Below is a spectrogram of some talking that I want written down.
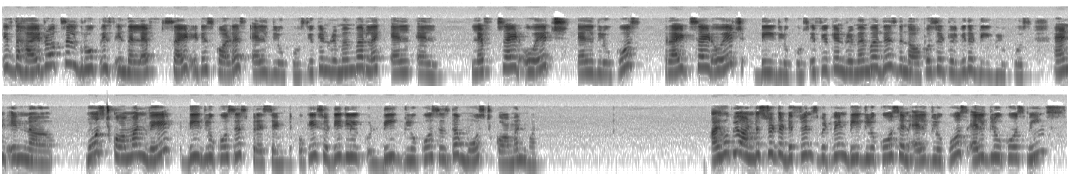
If the hydroxyl group is in the left side, it is called as L-glucose. You can remember like LL. Left side OH, L-glucose. Right side OH, D-glucose. If you can remember this, then the opposite will be the D-glucose. And in uh, most common way, D-glucose is present. Okay, so D-glucose is the most common one. I hope you understood the difference between D-glucose and L-glucose. L-glucose means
